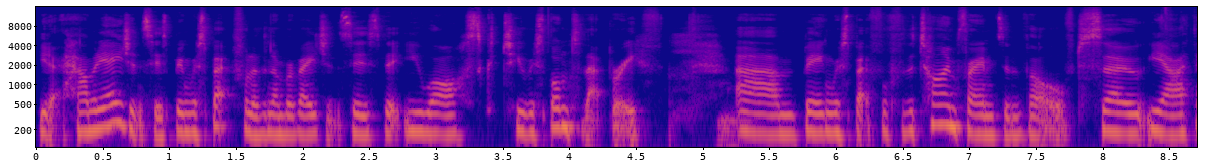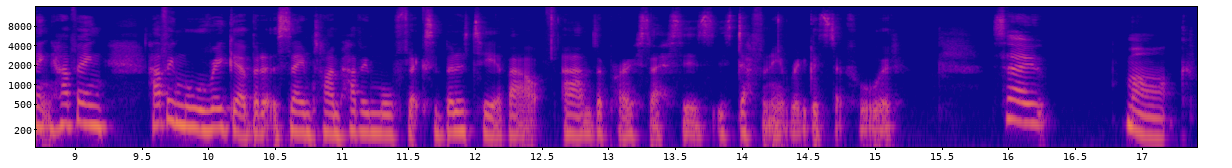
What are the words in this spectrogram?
you know how many agencies, being respectful of the number of agencies that you ask to respond to that brief, mm-hmm. um, being respectful for the timeframes involved. So yeah, I think having having more rigor, but at the same time having more flexibility about um, the process is is definitely a really good step forward. So, Mark,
